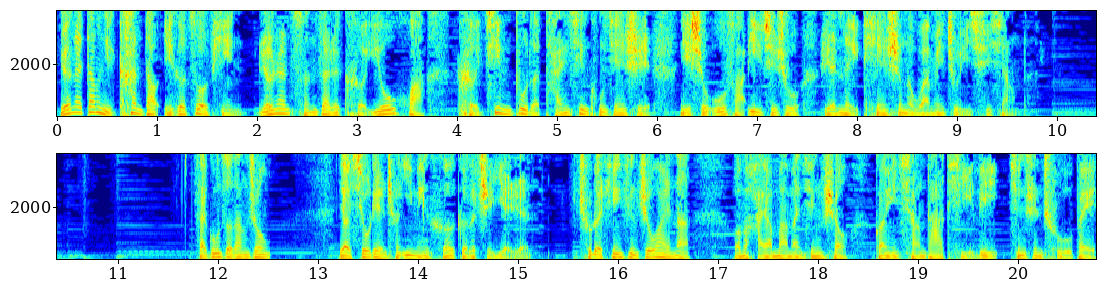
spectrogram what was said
原来当你看到一个作品仍然存在着可优化、可进步的弹性空间时，你是无法抑制住人类天生的完美主义趋向的。在工作当中，要修炼成一名合格的职业人，除了天性之外呢？我们还要慢慢经受关于强大体力、精神储备、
